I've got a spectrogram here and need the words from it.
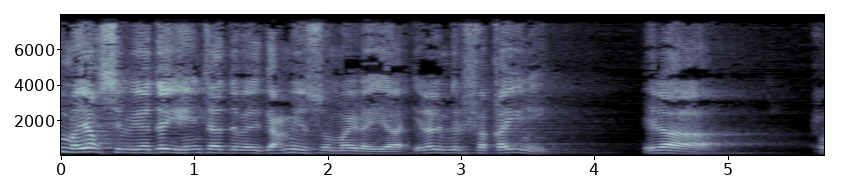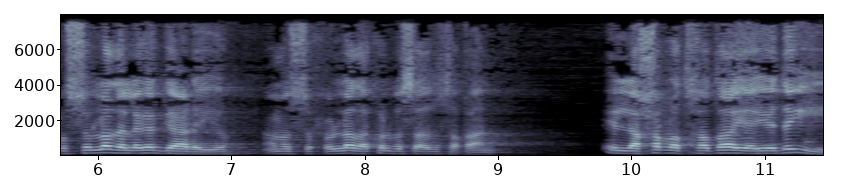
Uma yaqsilu yadayhi intaa dabadeed gacmihiisuu maydhayaa ila almirfaqayni ilaa xusullada laga gaadhayo ama suxullada kolba saaad u taqaan. Ilaa kharat khataaya yadayhi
